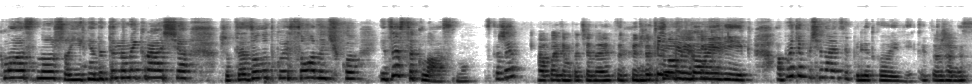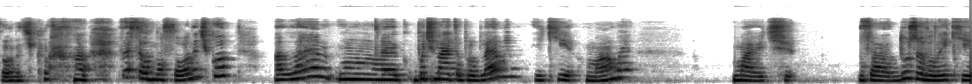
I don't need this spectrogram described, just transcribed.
класно, що їхня дитина найкраща, що це золотко і сонечко, і це все класно. Скажи? А потім починається підлітковий, підлітковий вік. А потім починається підлітковий вік. І це вже не сонечко. Це все одно сонечко, але м- починаються проблеми, які мами мають за дуже великі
